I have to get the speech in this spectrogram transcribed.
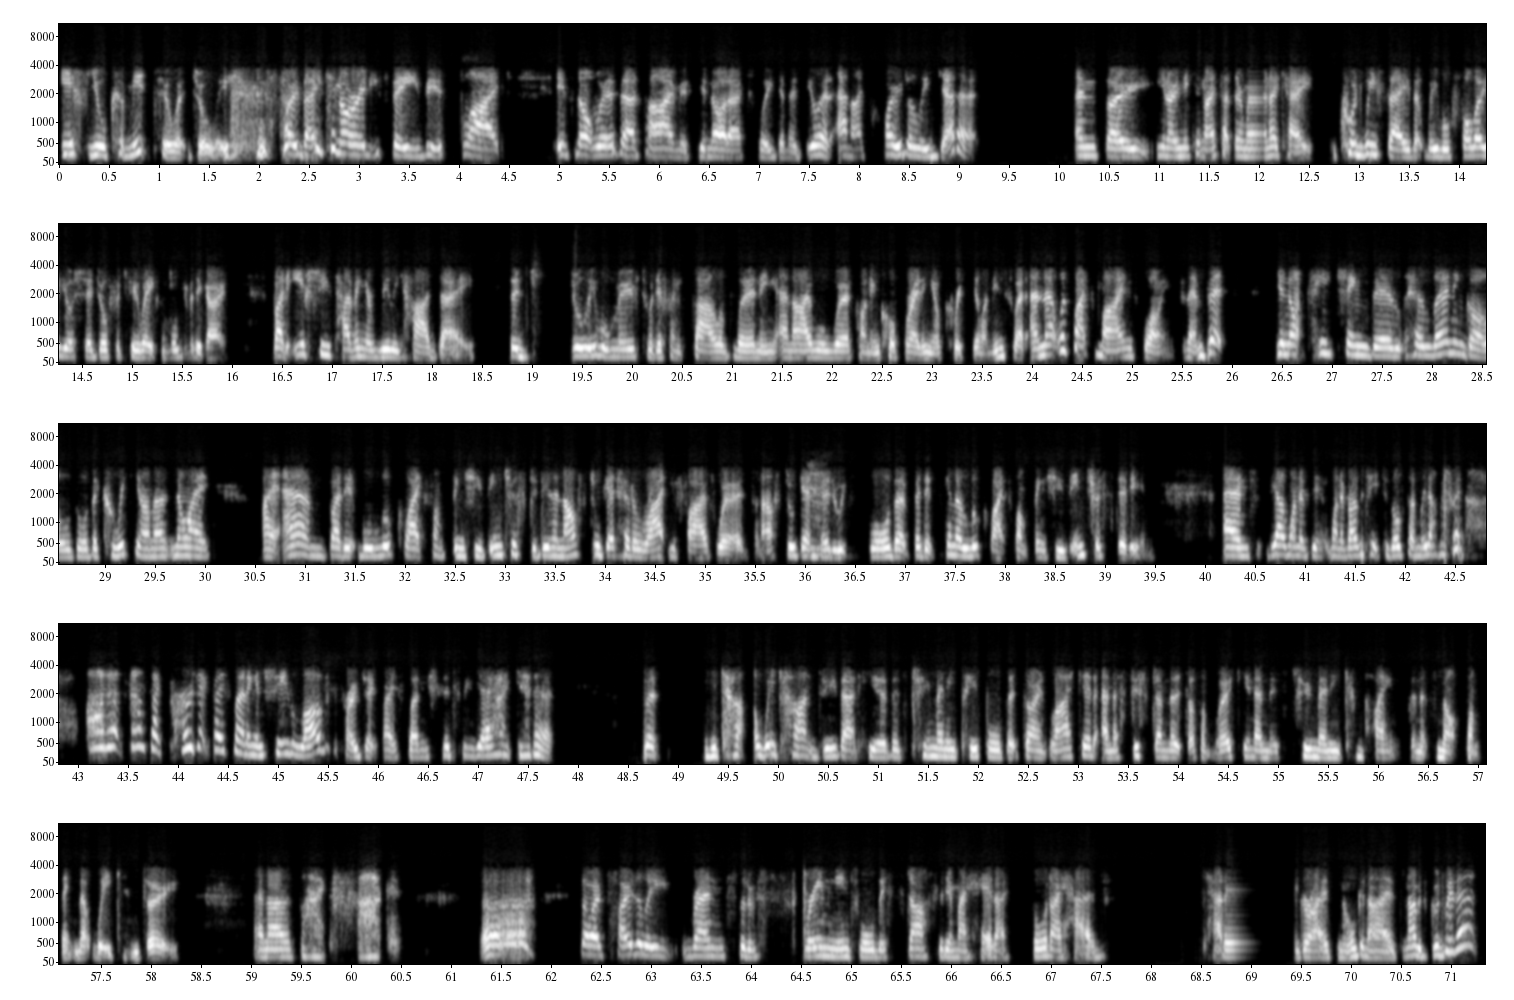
if you'll commit to it, Julie. so they can already see this like, it's not worth our time if you're not actually going to do it. And I totally get it. And so, you know, Nick and I sat there and went, okay, could we say that we will follow your schedule for two weeks and we'll give it a go? But if she's having a really hard day, the Julie will move to a different style of learning and I will work on incorporating your curriculum into it. And that was like mind blowing for them. But you're not teaching their, her learning goals or the curriculum. No, I, I am, but it will look like something she's interested in and I'll still get her to write you five words and I'll still get her to mm. explore that, but it's going to look like something she's interested in. And the other one of the, one of our other teachers also lit up and she went, Oh, that sounds like project based learning. And she loves project based learning. She said to me, Yeah, I get it. But you can't, we can't do that here. There's too many people that don't like it and a system that it doesn't work in and there's too many complaints and it's not something that we can do. And I was like, fuck. Ugh. So I totally ran sort of screaming into all this stuff that in my head I thought I had categorized and organized and I was good with it.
